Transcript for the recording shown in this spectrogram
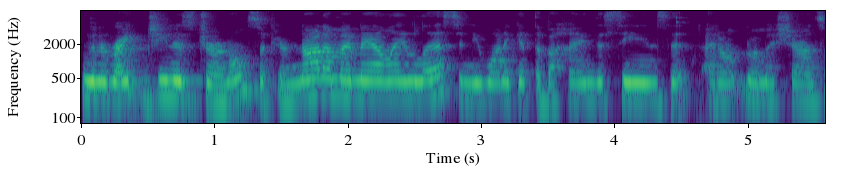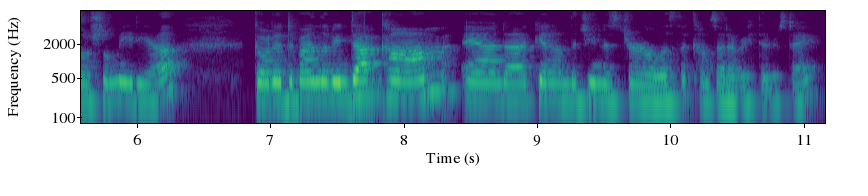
I'm going to write Gina's journal. So if you're not on my mailing list and you want to get the behind the scenes that I don't normally share on social media, go to divineliving.com and uh, get on the Gina's journal list that comes out every Thursday.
